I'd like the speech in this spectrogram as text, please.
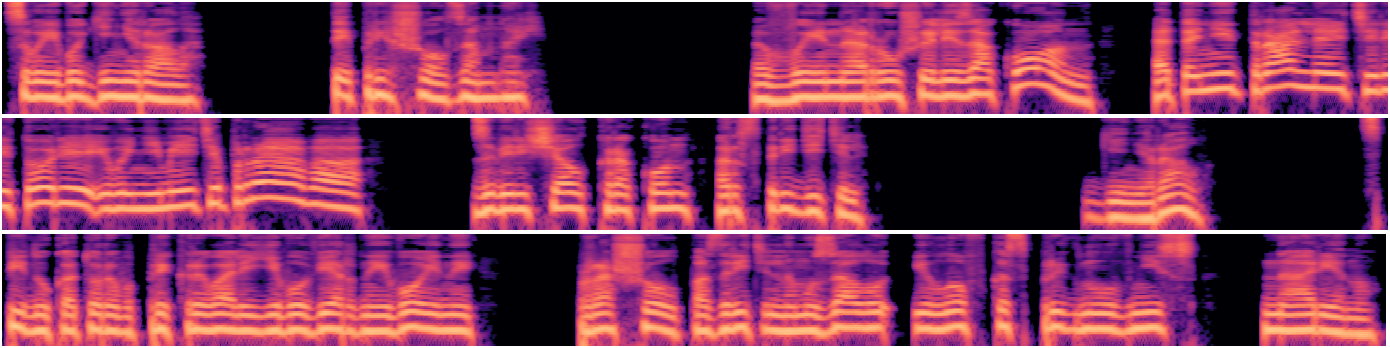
своего генерала. «Ты пришел за мной». «Вы нарушили закон! Это нейтральная территория, и вы не имеете права!» — заверещал кракон-распорядитель. Генерал, спину которого прикрывали его верные воины, прошел по зрительному залу и ловко спрыгнул вниз на арену.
